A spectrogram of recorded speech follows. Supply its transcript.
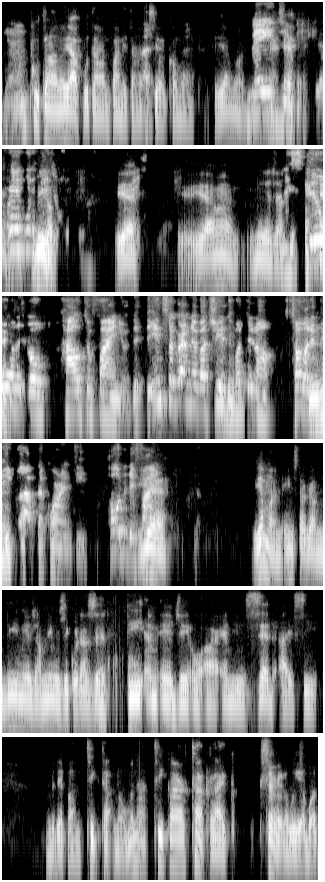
Yeah. Put on yeah, you have put on pan it and see how it come out. Yeah, man. Major. Big up. Yeah, yeah, man. Major. They still want to know how to find you. The, the Instagram never changed, Mhm. but you know, some of the Mhm. people after quarantine. How do they find Yeah. Yeah, man. Instagram D Major Music with a Z. D M A J O R M U Z I C. Me dep on TikTok now. Me not tick or talk like certain way, but?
